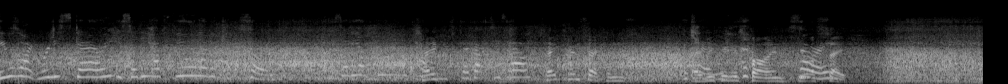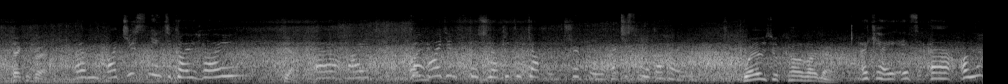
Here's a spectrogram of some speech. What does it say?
he was like really scary. He said he had fuel and a. Sorry. He said he had fuel and a can Take- go back to his house. Take 10 seconds. Okay. Everything is fine. Sorry. You're safe. Take a breath. Um, I just need to go home. Yeah. Uh, I Are got you- identification. I'll give you double, triple. I just want to go home. Where is your car right now? Okay, it's uh, on the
